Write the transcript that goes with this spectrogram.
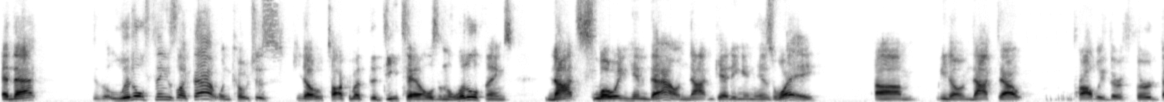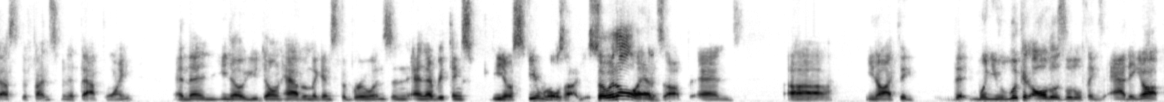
And that little things like that, when coaches, you know, talk about the details and the little things, not slowing him down, not getting in his way, um, you know, knocked out probably their third best defenseman at that. And then, you know, you don't have him against the Bruins and, and everything's, you know, steamrolls on you. So it all adds up. And, uh, you know, I think that when you look at all those little things adding up,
